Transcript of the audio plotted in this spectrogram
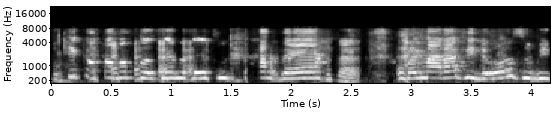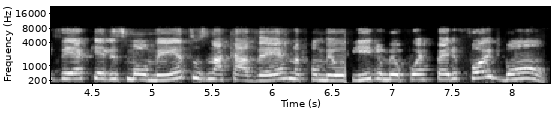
O que, que eu estava fazendo dentro da caverna? Foi maravilhoso viver aqueles momentos na caverna com meu filho, meu puerpério foi bom.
